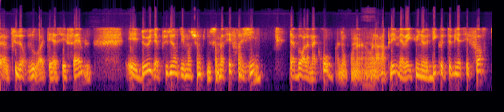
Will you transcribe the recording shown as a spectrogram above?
à plusieurs jours était assez faible. Et deux, il y a plusieurs dimensions qui nous semblent assez fragiles. D'abord la macro, donc on l'a rappelé, mais avec une dichotomie assez forte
